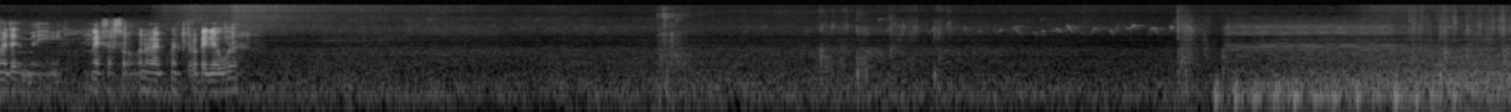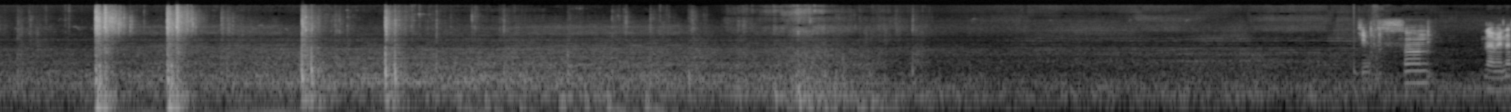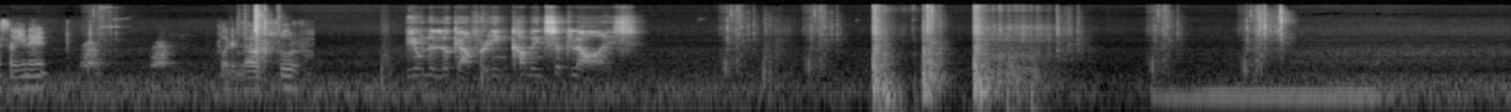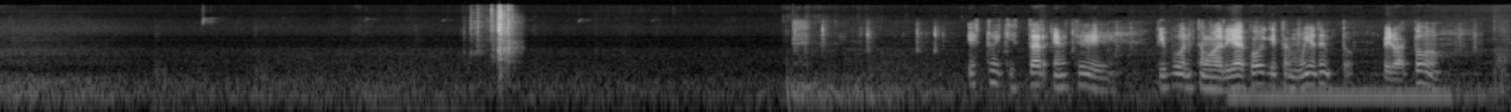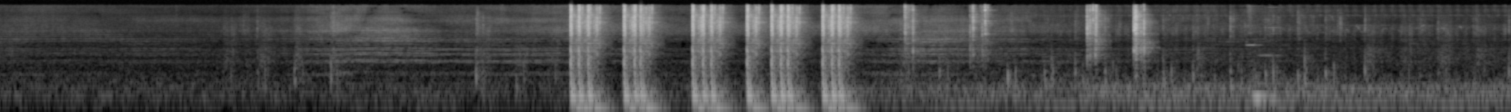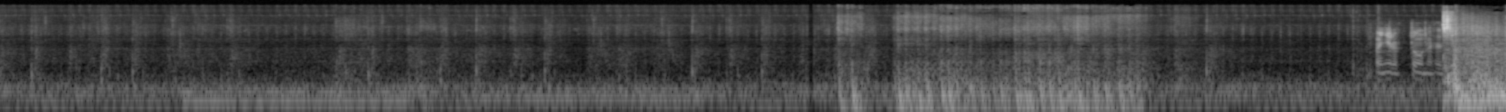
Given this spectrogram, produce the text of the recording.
meterme ahí. En esa zona la encuentro peleaguda. Jefferson, la amenaza viene por el lado sur. Be on the lookout for incoming supplies. Esto hay que estar en este tipo, en esta modalidad de juego, hay que estar muy atento, pero a todo. Compañeros, todo un.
